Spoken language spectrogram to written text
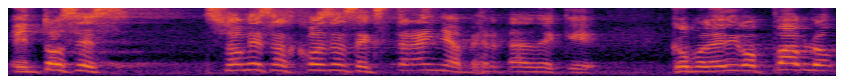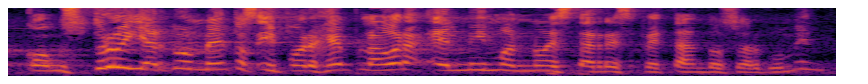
Entonces, son esas cosas extrañas, ¿verdad? De que, como le digo, Pablo construye argumentos y, por ejemplo, ahora él mismo no está respetando su argumento.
